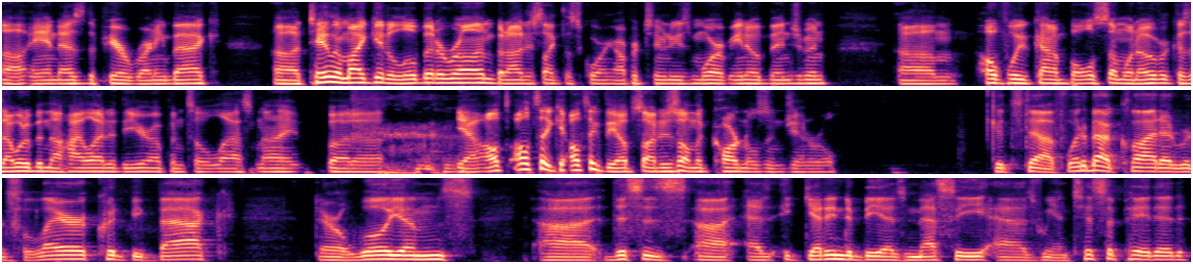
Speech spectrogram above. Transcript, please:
uh, and as the pure running back. Uh, Taylor might get a little bit of run, but I just like the scoring opportunities more of Eno Benjamin. Um, hopefully, kind of bowl someone over because that would have been the highlight of the year up until last night. But uh, yeah, I'll I'll take I'll take the upside just on the Cardinals in general. Good stuff. What about Clyde Edwards Helaire? Could be back. Darrel Williams. Uh, this is uh, as getting to be as messy as we anticipated.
